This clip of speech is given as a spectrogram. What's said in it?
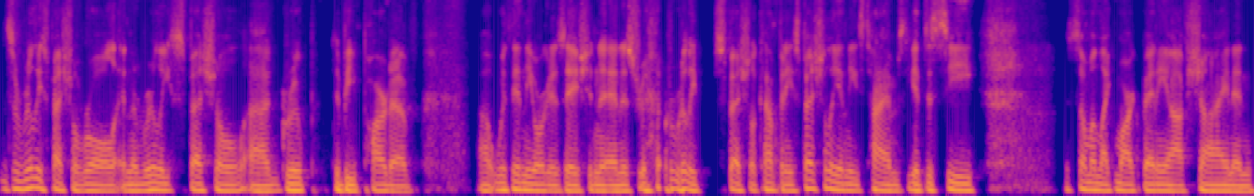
it's a really special role and a really special uh, group to be part of. Uh, within the organization, and it's a really special company, especially in these times. You get to see someone like Marc Benioff shine and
